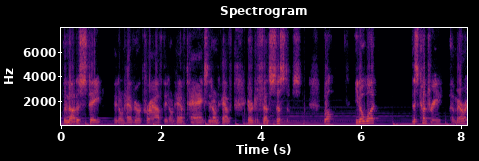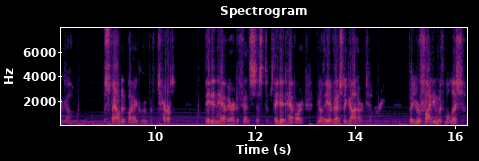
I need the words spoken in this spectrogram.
They're not a state. They don't have aircraft. They don't have tanks. They don't have air defense systems. Well, you know what? This country, America, was founded by a group of terrorists. They didn't have air defense systems. They didn't have our, you know, they eventually got artillery, but you're fighting with militia.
